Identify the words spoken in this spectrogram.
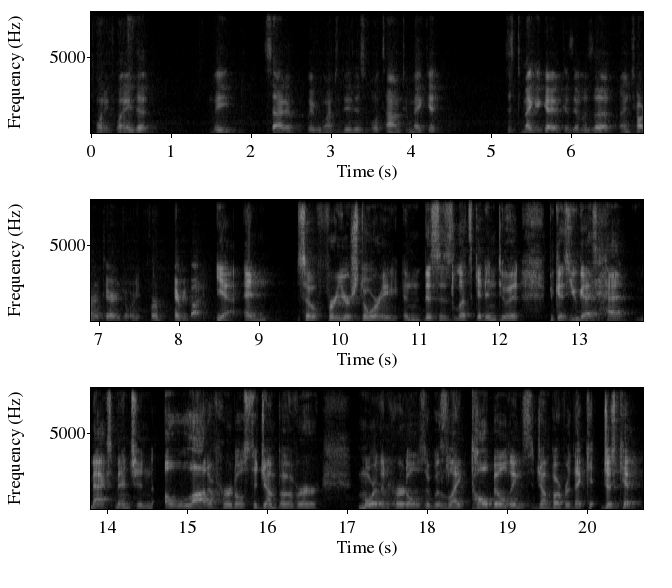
2020 that we decided we were going to do this full time to make it just to make it go because it was a uncharted territory for everybody. Yeah, and so for your story, and this is let's get into it because you guys had Max mentioned a lot of hurdles to jump over, more than hurdles. It was like tall buildings to jump over that just kept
